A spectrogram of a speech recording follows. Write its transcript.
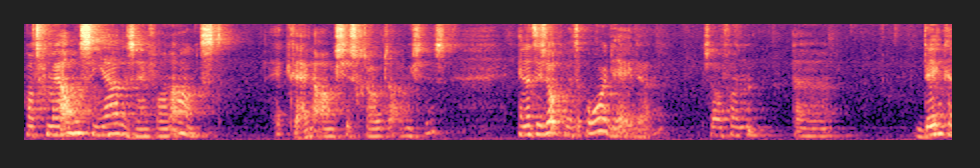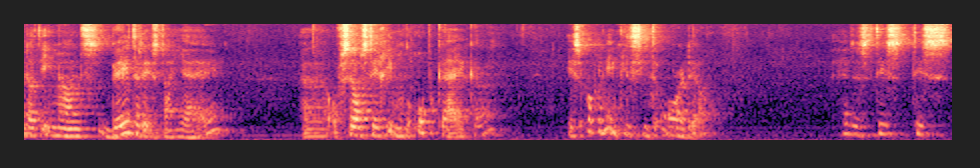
Wat voor mij allemaal signalen zijn van angst. Kleine angstjes, grote angstjes. En het is ook met oordelen. Zo van uh, denken dat iemand beter is dan jij, uh, of zelfs tegen iemand opkijken, is ook een impliciete oordeel. Dus het is, het is,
